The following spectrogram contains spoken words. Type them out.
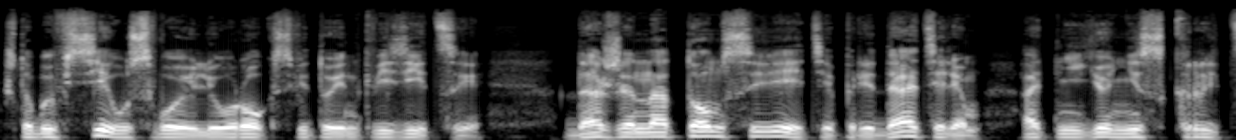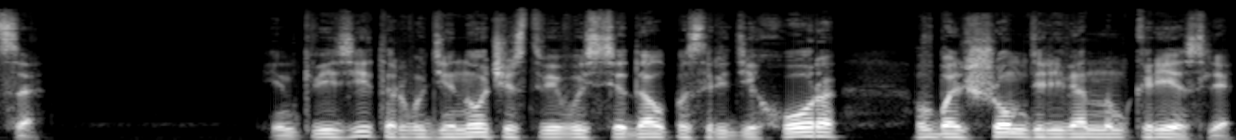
чтобы все усвоили урок Святой Инквизиции — даже на том свете предателям от нее не скрыться. Инквизитор в одиночестве восседал посреди хора в большом деревянном кресле,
